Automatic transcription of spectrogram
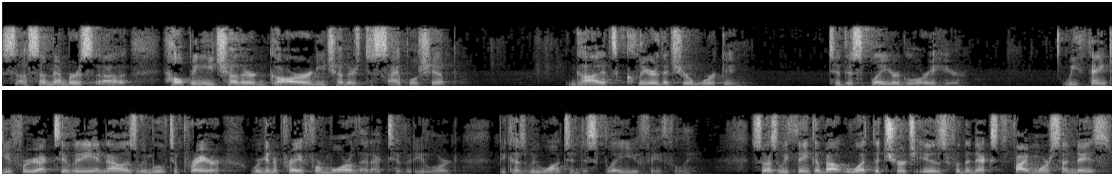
some, some members uh, helping each other guard each other's discipleship. God, it's clear that you're working to display your glory here. We thank you for your activity, and now as we move to prayer, we're going to pray for more of that activity, Lord, because we want to display you faithfully. So as we think about what the church is for the next five more Sundays,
